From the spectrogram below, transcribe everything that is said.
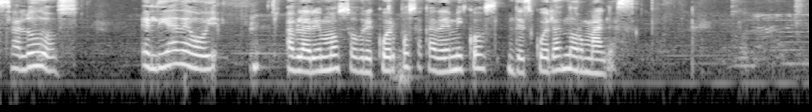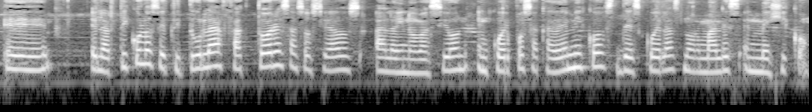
Saludos. El día de hoy hablaremos sobre cuerpos académicos de escuelas normales. Eh, el artículo se titula Factores asociados a la innovación en cuerpos académicos de escuelas normales en México.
